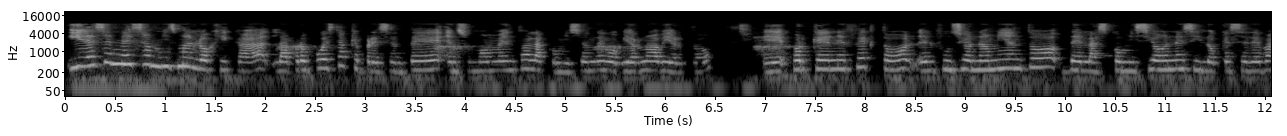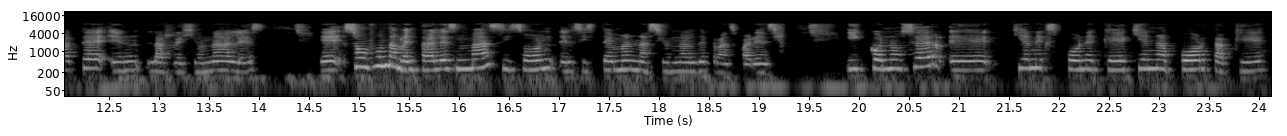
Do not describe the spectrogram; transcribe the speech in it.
Y es en esa misma lógica la propuesta que presenté en su momento a la Comisión de Gobierno Abierto, eh, porque en efecto el funcionamiento de las comisiones y lo que se debate en las regionales eh, son fundamentales más si son el Sistema Nacional de Transparencia. Y conocer eh, quién expone qué, quién aporta qué,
